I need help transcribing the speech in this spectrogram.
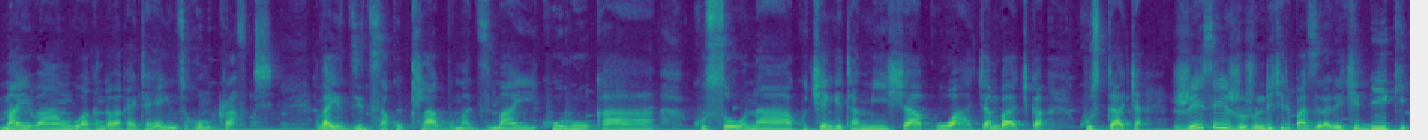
Mai vangu vakanga vakaita yainzi homecraft. Vaidzidzisa kuklabhu madzimai kuruka kusona kuchengeta misha kuwacha mbatya kustacha. Zvese izvozvo ndichiri pazera rechidiki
